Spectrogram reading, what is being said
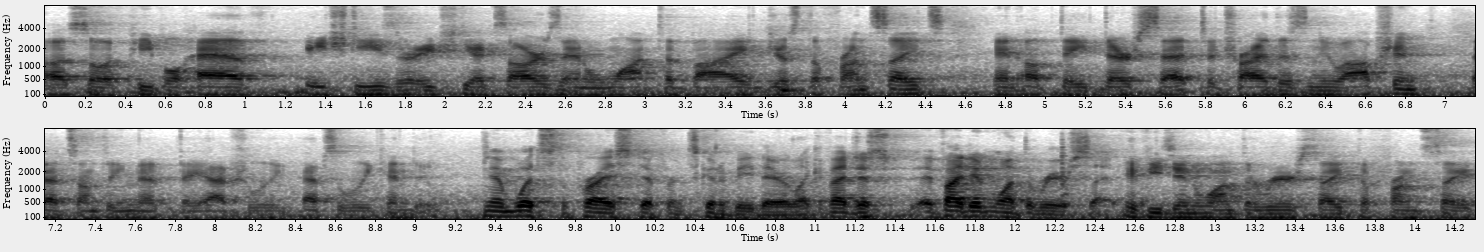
Uh, so if people have HDs or HDXRs and want to buy just the front sights and update their set to try this new option, that's something that they absolutely absolutely can do. And what's the price difference going to be there? Like if I just if I didn't want the rear sight. If you didn't want the rear sight, the front sight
